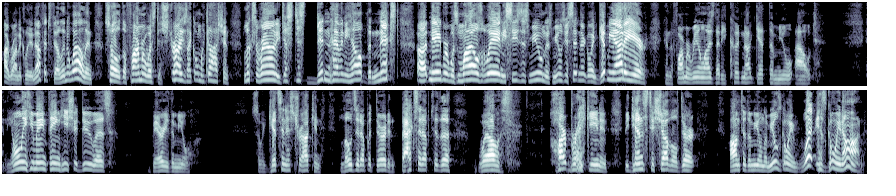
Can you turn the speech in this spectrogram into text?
Ironically enough, it fell in a well. And so the farmer was distraught. He's like, oh my gosh, and looks around. He just, just didn't have any help. The next uh, neighbor was miles away and he sees this mule and this mule's just sitting there going, get me out of here. And the farmer realized that he could not get the mule out. And the only humane thing he should do was bury the mule. So he gets in his truck and loads it up with dirt and backs it up to the well heartbreaking and begins to shovel dirt onto the mule. And the mule's going, what is going on?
